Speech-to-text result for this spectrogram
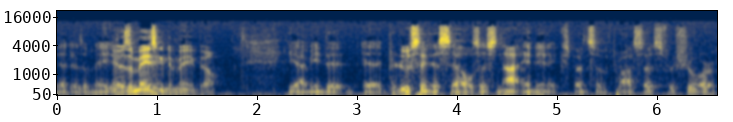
That is amazing. It was amazing to me, Bill. Yeah, I mean, the, uh, producing the cells is not an inexpensive process for sure,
